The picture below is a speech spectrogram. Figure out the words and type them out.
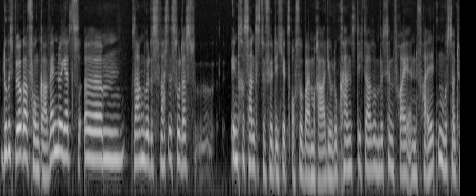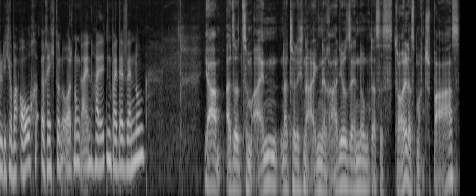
Du bist Bürgerfunker. Wenn du jetzt ähm, sagen würdest, was ist so das Interessanteste für dich jetzt auch so beim Radio? Du kannst dich da so ein bisschen frei entfalten, musst natürlich aber auch Recht und Ordnung einhalten bei der Sendung. Ja, also zum einen natürlich eine eigene Radiosendung, das ist toll, das macht Spaß.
